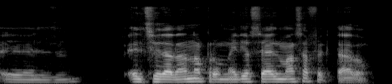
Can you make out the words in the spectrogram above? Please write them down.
el, ciudadano promedio sea el más afectado.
